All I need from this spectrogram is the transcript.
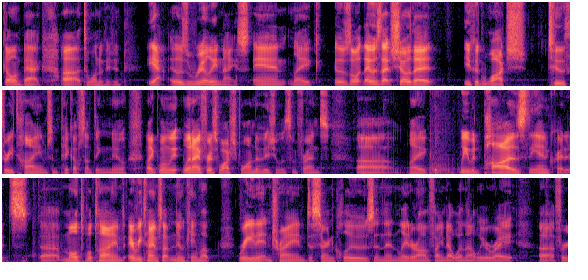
going back uh to WandaVision. Yeah, it was really nice, and like it was it was that show that you could watch two three times and pick up something new. Like when we when I first watched WandaVision with some friends. Uh, like we would pause the end credits uh, multiple times. Every time something new came up read it and try and discern clues and then later on find out whether or not we were right uh, for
